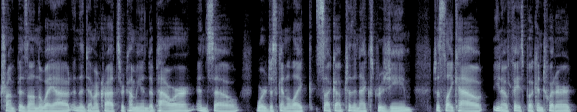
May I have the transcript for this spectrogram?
Trump is on the way out and the Democrats are coming into power. And so we're just going to like suck up to the next regime, just like how, you know, Facebook and Twitter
